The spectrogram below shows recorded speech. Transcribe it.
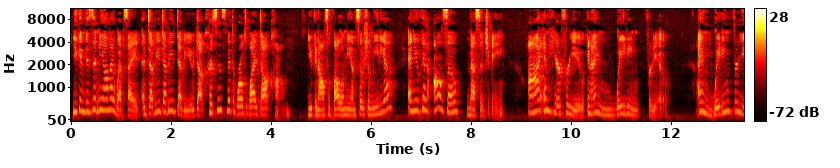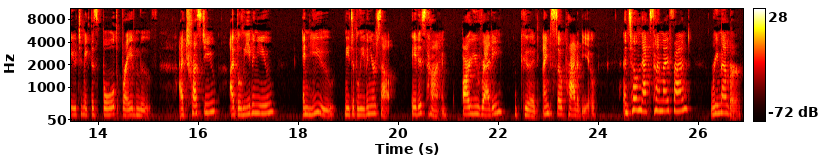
You can visit me on my website at www.kristensmithworldwide.com. You can also follow me on social media and you can also message me. I am here for you and I am waiting for you. I am waiting for you to make this bold, brave move. I trust you. I believe in you. And you need to believe in yourself. It is time. Are you ready? Good. I'm so proud of you. Until next time, my friend, remember,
